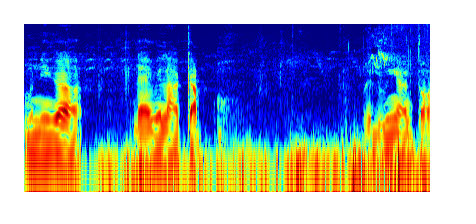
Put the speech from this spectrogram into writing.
วันนี้ก็ได้เวลากลับ ไปลุยงานต่อ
